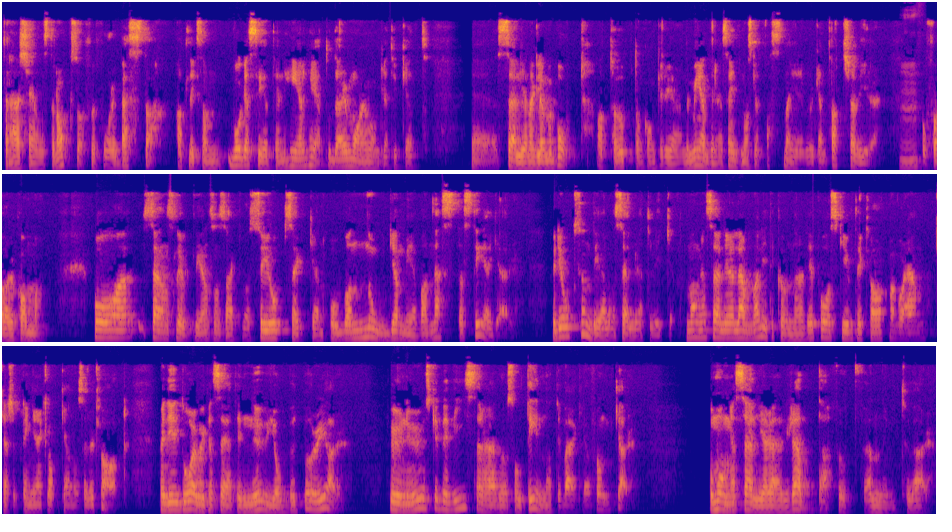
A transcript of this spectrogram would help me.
den här tjänsten också för att få det bästa att liksom våga se till en helhet. Och där är många gånger jag tycker att eh, säljarna glömmer bort att ta upp de konkurrerande medierna. Jag säger inte att man ska fastna i det, men du kan toucha vid det mm. och förekomma. Och sen slutligen som sagt var, sy ihop säcken och var noga med vad nästa steg är. För det är också en del av säljretoriken. Många säljare lämnar lite kunderna, det är påskrivet, det är klart, man går hem, kanske plingar i klockan och så är det klart. Men det är då jag brukar säga att det är nu jobbet börjar hur nu ska bevisa det här du har sålt in att det verkligen funkar. Och många säljare är rädda för uppföljning, tyvärr.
